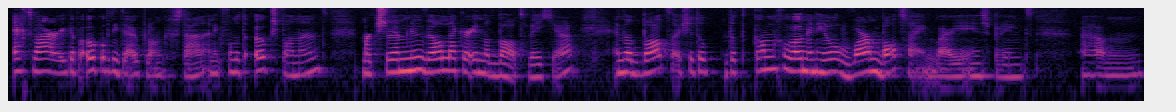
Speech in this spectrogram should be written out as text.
Echt waar, ik heb ook op die duikplank gestaan en ik vond het ook spannend. Maar ik zwem nu wel lekker in dat bad, weet je. En dat bad, als je het op, dat kan gewoon een heel warm bad zijn waar je in springt. Um,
